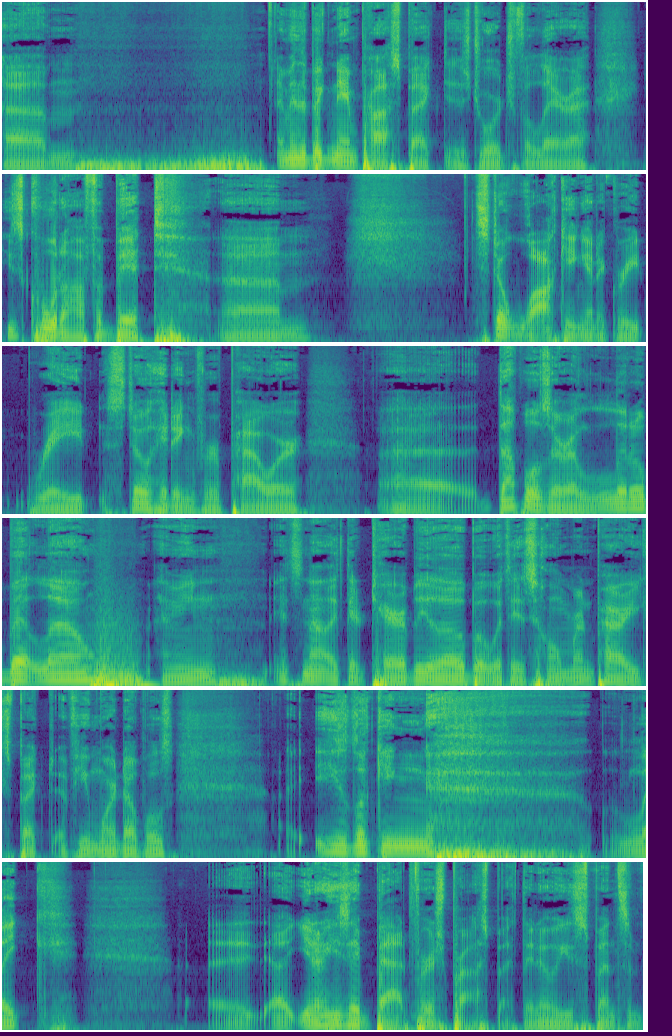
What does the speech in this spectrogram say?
Um, I mean, the big name prospect is George Valera. He's cooled off a bit. Um, still walking at a great rate. Still hitting for power. Uh, doubles are a little bit low. I mean, it's not like they're terribly low, but with his home run power, you expect a few more doubles. He's looking like uh, uh, you know, he's a bat first prospect. I know he's spent some,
